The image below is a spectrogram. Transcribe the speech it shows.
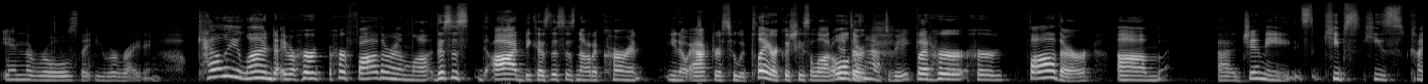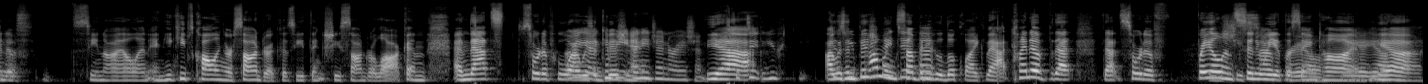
in the roles that you were writing? Kelly Lund, her her father-in-law. This is odd because this is not a current you know actress who would play her because she's a lot older. doesn't have to be. But her her father, um, uh, Jimmy, keeps he's kind Yes. of senile and, and he keeps calling her Sondra because he thinks she's Sondra Locke and and that's sort of who I Oh, was yeah, it can be any generation. Yeah. You, I was envisioning somebody who looked like that, kind of that that sort of frail and so sinewy at the frail. same time. yeah, yeah. yeah.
